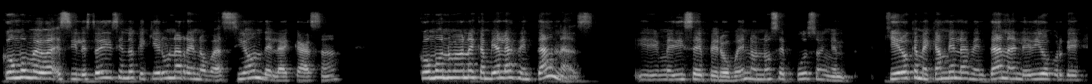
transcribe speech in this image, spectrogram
¿cómo me va? Si le estoy diciendo que quiero una renovación de la casa, ¿cómo no me van a cambiar las ventanas? Y me dice, pero bueno, no se puso en el, quiero que me cambien las ventanas, le digo, porque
